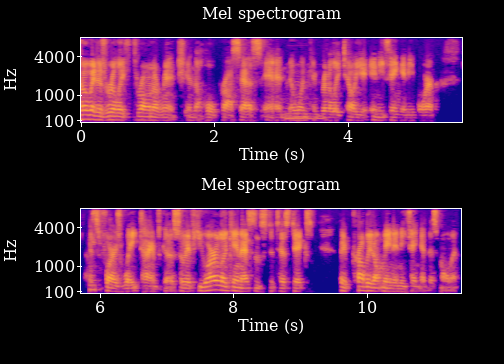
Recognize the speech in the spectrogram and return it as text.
COVID has really thrown a wrench in the whole process, and no mm-hmm. one can mm. really tell you anything anymore as far as wait times go. So if you are looking at some statistics, they probably don't mean anything at this moment,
